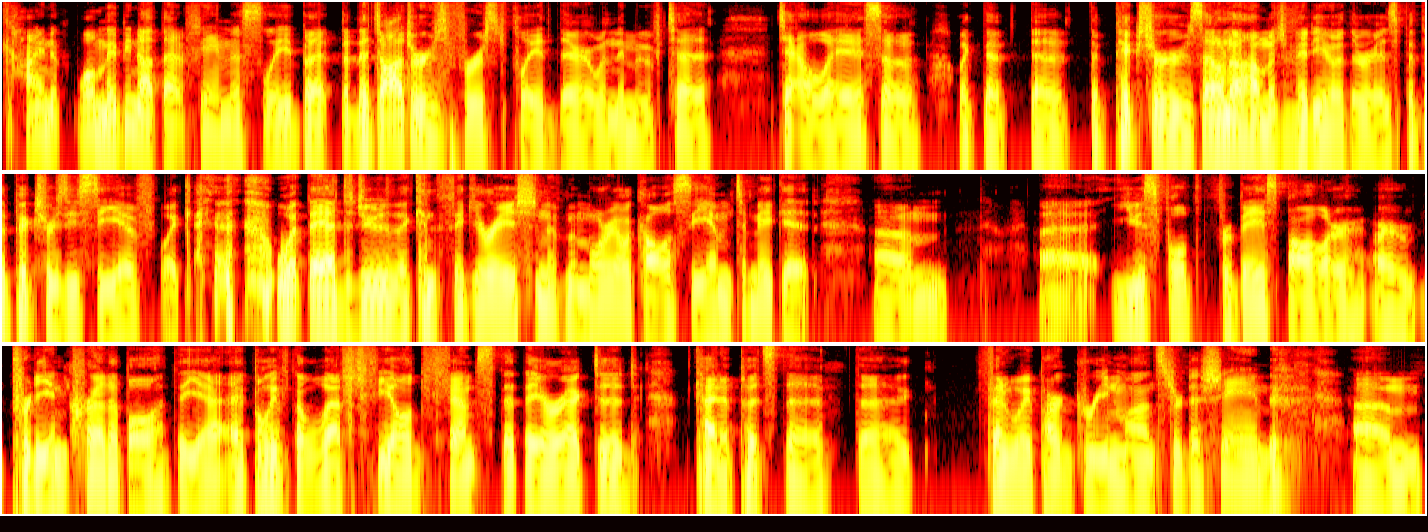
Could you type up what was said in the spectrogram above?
kind of well, maybe not that famously, but but the Dodgers first played there when they moved to to LA. So like the the the pictures, I don't know how much video there is, but the pictures you see of like what they had to do to the configuration of Memorial Coliseum to make it um, uh, useful for baseball are are pretty incredible. The uh, I believe the left field fence that they erected kind of puts the the Fenway Park Green Monster to shame. Um,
